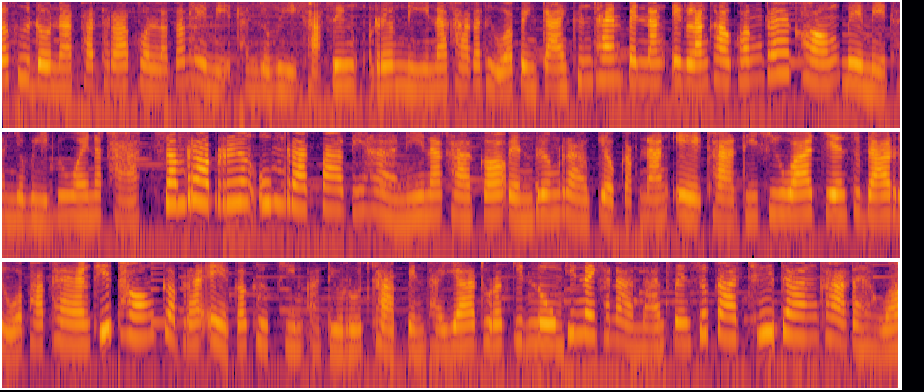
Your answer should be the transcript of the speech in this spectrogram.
ก็คือโดนัทพัทรพลแล้วก็เมเมธัญวีค่ะ ซึ่งเรื่องนี้นะคะก็ถือว่าเป็นการขึ้นแท่นเป็นนางเอกหลังข่าวครั้งแรกของเมเมธัญวีด้วยนะคะสำหรับเรื่องอุ้มรักปาฏิหาริย์นี้นะคะ ก็เป็นเรื่องราวเกี่ยวกับนางเอกค่ะ ที่ชื่อว่าเจนสุดาหรือว่าพระแพง ที่ท้องกับพระเอกก็คือพิมพ์อติรุธค่ะ เป็นทายาทธุรกิจนุ่มที่ในขณะนั้นเป็นซุปตาร์ชื่อดังค่ะ แต่ว่า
